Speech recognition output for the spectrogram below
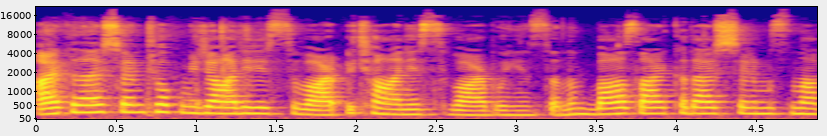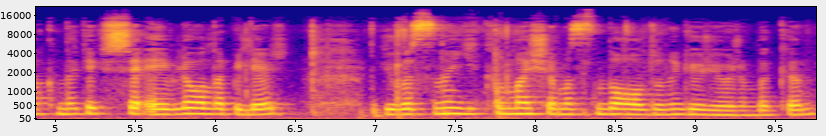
Arkadaşlarım çok mücadelesi var. Üç hanesi var bu insanın. Bazı arkadaşlarımızın aklındaki kişi evli olabilir. Yuvasının yıkılma aşamasında olduğunu görüyorum bakın.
